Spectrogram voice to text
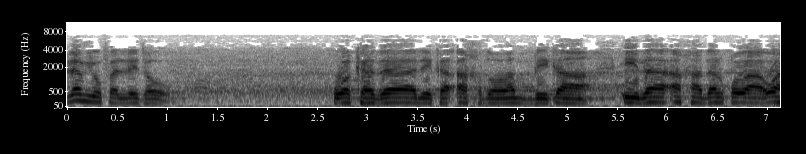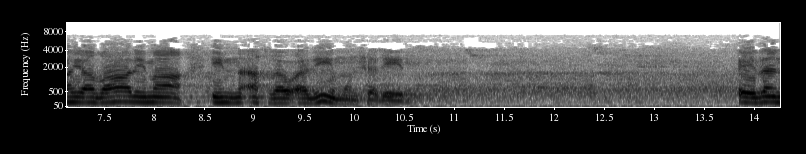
لم يفلته. وكذلك أخذ ربك إذا أخذ القرى وهي ظالمة إن أخذه أليم شديد. إذا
